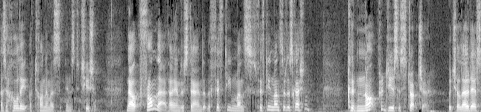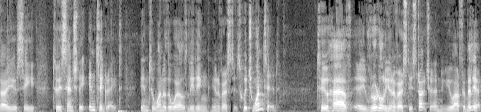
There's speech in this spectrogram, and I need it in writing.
as a wholly autonomous institution. Now, from that, I understand that the 15 months, 15 months of discussion could not produce a structure which allowed SRUC to essentially integrate into one of the world's leading universities, which wanted – to have a rural university structure, and you are familiar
